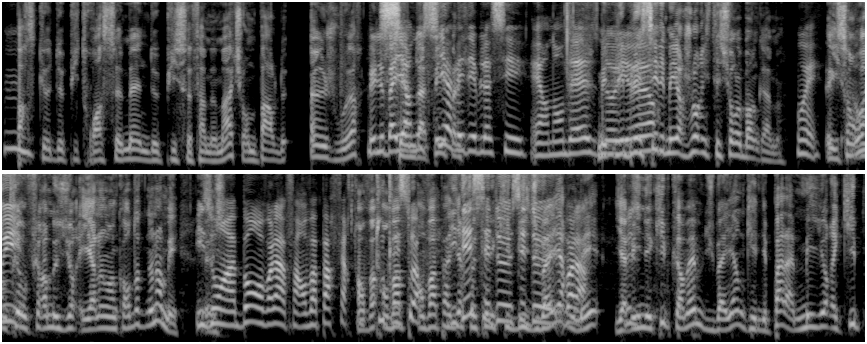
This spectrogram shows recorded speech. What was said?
Hmm. parce que depuis trois semaines, depuis ce fameux match, on parle de un joueur. Mais le Bayern Mbappé aussi avait le- des blessés. Hernandez, Mais Neuer. les blessés, les meilleurs joueurs, ils étaient sur le banc quand même. Ouais. Et ils sont Oui. rentrés au fur et à mesure. Et il y en a encore d'autres. Non, non, mais Ils euh, ont un banc, voilà. Enfin, on va pas refaire tout, on va, toute on va, on va pas dire que c'est l'équipe du Bayern, voilà. mais il y avait une équipe quand même du Bayern qui n'est pas la meilleure équipe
